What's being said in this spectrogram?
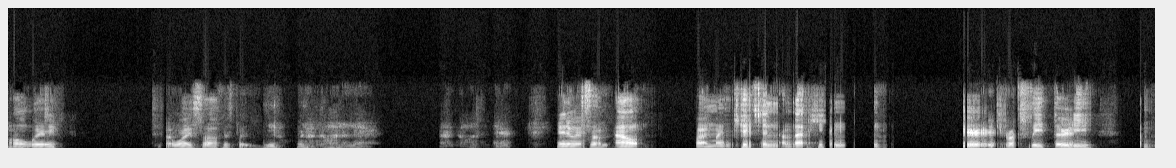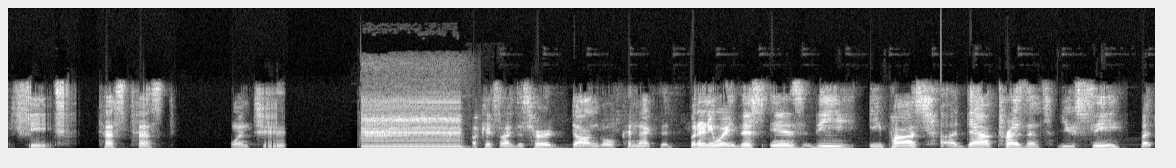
hallway to my wife's office, but you know, we're not going in there. We're not going in there. Anyway, so I'm out by my kitchen. I'm not here. Here it's roughly 30 feet. Test, test. One, two. Okay, so I just heard dongle connected. But anyway, this is the EPOS Adapt Presence UC. But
